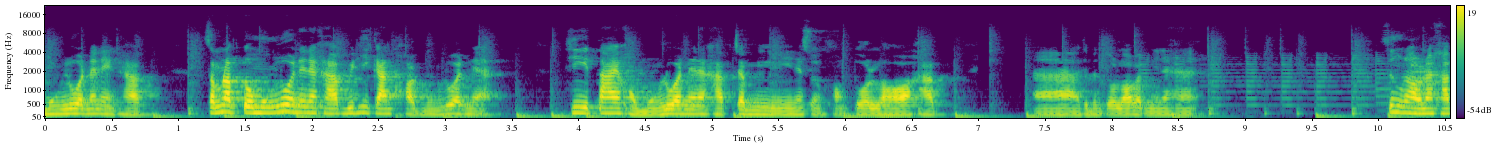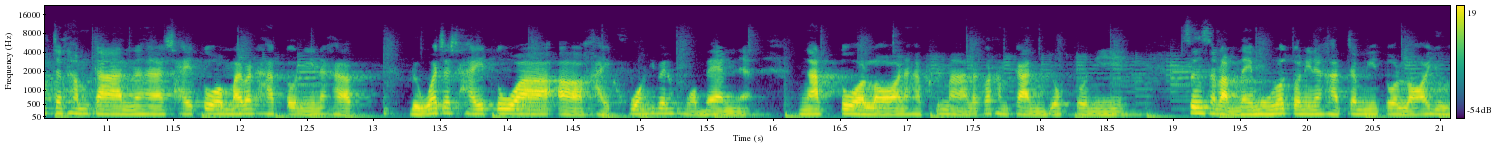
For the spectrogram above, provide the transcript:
มุ้งลวดนั่นเองครับสำหรับตัวมุ้งลวดเนี่ยนะครับ วิธีการถอดมุ้งลวดเนี่ยที่ใต้ของมุ้งลวดเนี่ยนะครับ จะมีในส่วนของตัวล้อครับอ่าจะเป็นตัวล้อแบบนี้นะฮะซึ่งเรานะครับจะทำการนะฮะใช้ตัวไม้บรรทัดตัวนี้นะครับ หรือว่าจะใช้ตัวไขควงที่เป็นหัวแบนเนี่ยงัดตัวล้อนะครับขึ้นมาแล้วก็ทำการยกตัวนี้ ซึ่งสำหรับในมุ้งลวดตัวนี้นะครับจะมีตัวล้ออยู่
